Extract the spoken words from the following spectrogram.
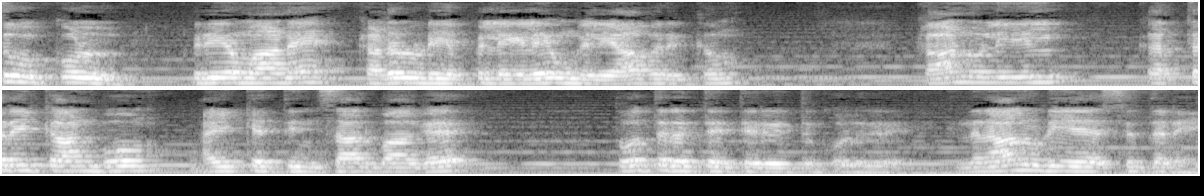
கிறிஸ்துவுக்குள் பிரியமான கடவுளுடைய பிள்ளைகளே உங்கள் யாவருக்கும் காணொளியில் கத்தரை காண்போம் ஐக்கியத்தின் சார்பாக தோத்திரத்தை தெரிவித்துக் கொள்கிறேன். இந்த நாளுடைய சிந்தனை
